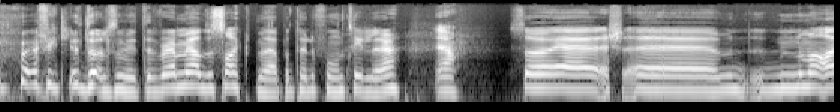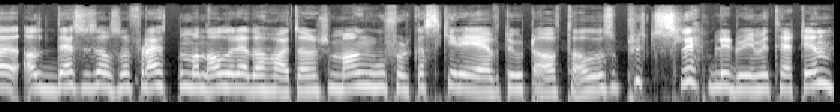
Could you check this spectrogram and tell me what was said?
Jeg fikk litt dårlig samvittighet for det, men jeg hadde snakket med deg på telefon tidligere. Ja. Så jeg, eh, man, det syns jeg også er flaut, når man allerede har et arrangement hvor folk har skrevet og gjort avtaler, og så plutselig blir du invitert inn.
